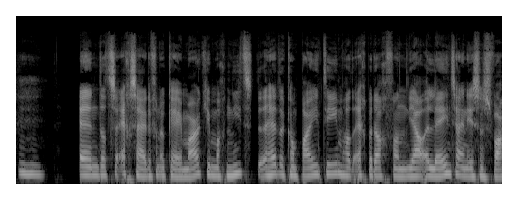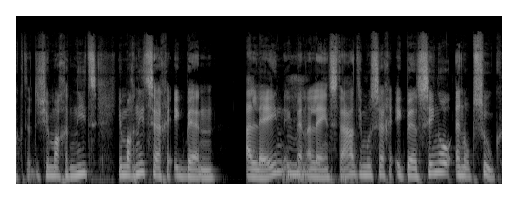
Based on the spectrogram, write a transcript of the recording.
Mhm. En dat ze echt zeiden van oké Mark, je mag niet, de, het campagneteam had echt bedacht van jouw alleen zijn is een zwakte. Dus je mag het niet, je mag niet zeggen ik ben alleen, ik ben Mhm. alleen staand. Je moet zeggen ik ben single en op zoek.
